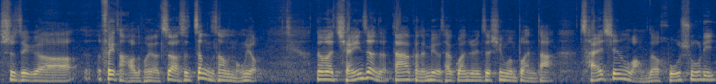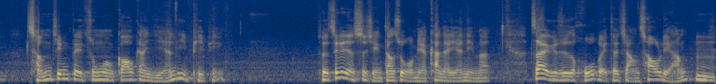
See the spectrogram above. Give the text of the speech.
是这个非常好的朋友，至少是政治上的盟友。那么前一阵子，大家可能没有太关注，因为这新闻不很大。财新网的胡舒立曾经被中共高干严厉批评，所以这件事情当时我们也看在眼里面。再一个就是湖北的蒋超良，嗯，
